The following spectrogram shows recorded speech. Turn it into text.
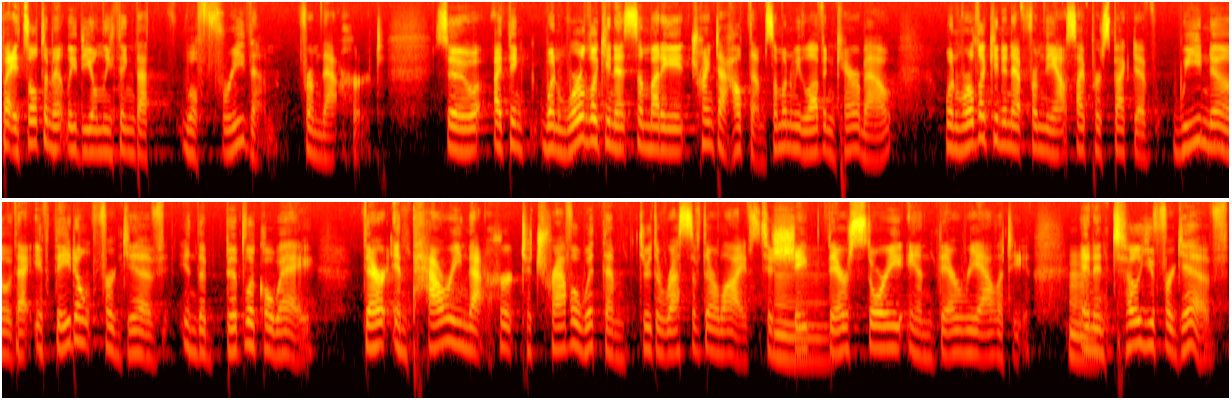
but it's ultimately the only thing that will free them from that hurt. So I think when we're looking at somebody trying to help them, someone we love and care about, when we're looking at it from the outside perspective, we know that if they don't forgive in the biblical way, they're empowering that hurt to travel with them through the rest of their lives, to shape their story and their reality. And until you forgive,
